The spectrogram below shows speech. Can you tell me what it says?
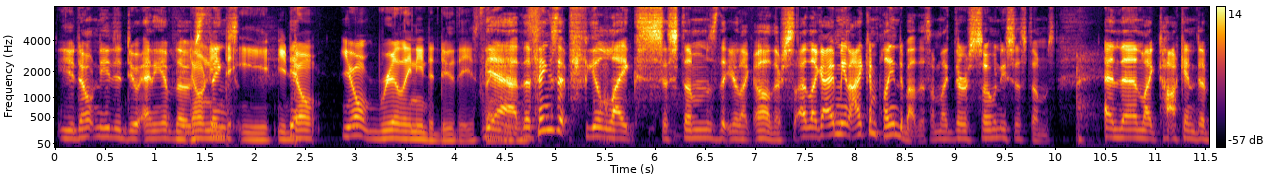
You don't need to do any of those you don't things. need to eat you Yeah. don't you don't really need to do these things Yeah, the things that feel like systems that you're like, oh, there's like, I mean, I complained about this. I'm like, there's so many systems, and then like talking to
